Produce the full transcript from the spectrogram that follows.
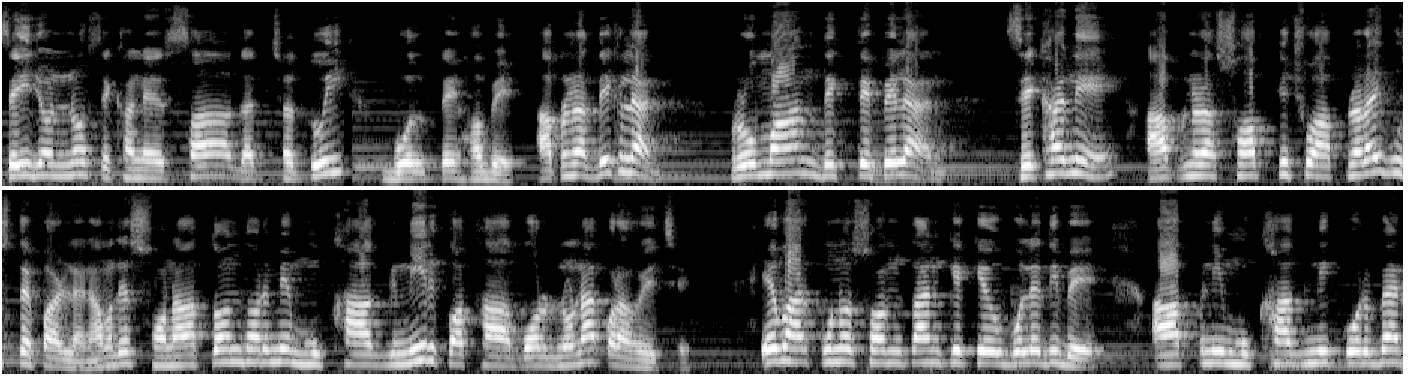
সেই জন্য সেখানে সা গচ্ছাতুই বলতে হবে। আপনারা দেখলেন, প্রমাণ দেখতে পেলেন। সেখানে আপনারা সব কিছু আপনারাই বুঝতে পারলেন। আমাদের সনাতন ধর্মে মুখাগ্নির কথা বর্ণনা করা হয়েছে। এবার কোনো সন্তানকে কেউ বলে দিবে, আপনি মুখাগ্নি করবেন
